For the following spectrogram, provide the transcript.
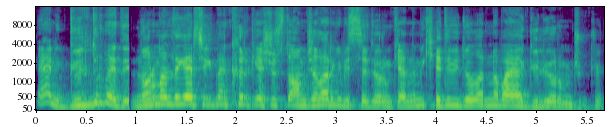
Yani güldürmedi. Normalde gerçekten 40 yaş üstü amcalar gibi hissediyorum kendimi. Kedi videolarına bayağı gülüyorum çünkü.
